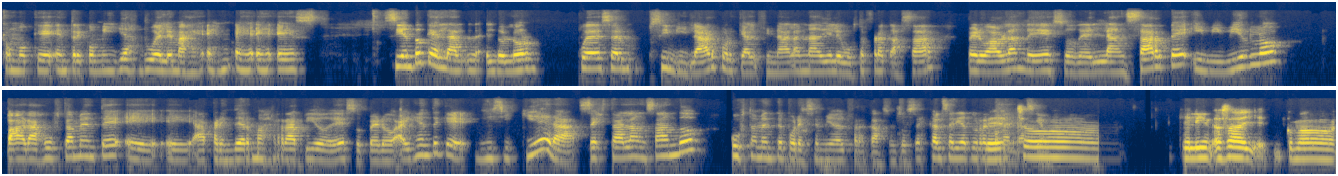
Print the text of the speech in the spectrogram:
como que entre comillas duele más. Es, es, es siento que el dolor puede ser similar porque al final a nadie le gusta fracasar, pero hablan de eso, de lanzarte y vivirlo para justamente eh, eh, aprender más rápido de eso, pero hay gente que ni siquiera se está lanzando justamente por ese miedo al fracaso. Entonces, ¿cuál sería tu recomendación? qué lindo, o sea, como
